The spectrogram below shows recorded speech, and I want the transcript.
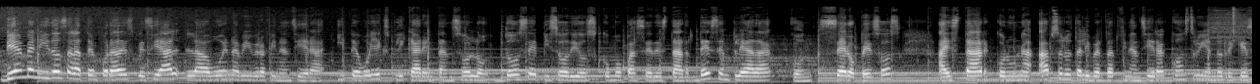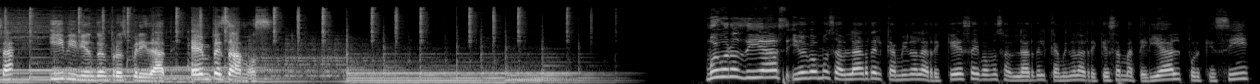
Bienvenidos a la temporada especial La Buena Vibra Financiera y te voy a explicar en tan solo 12 episodios cómo pasé de estar desempleada con cero pesos a estar con una absoluta libertad financiera construyendo riqueza y viviendo en prosperidad. ¡Empezamos! Y hoy vamos a hablar del camino a la riqueza y vamos a hablar del camino a la riqueza material porque sí,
